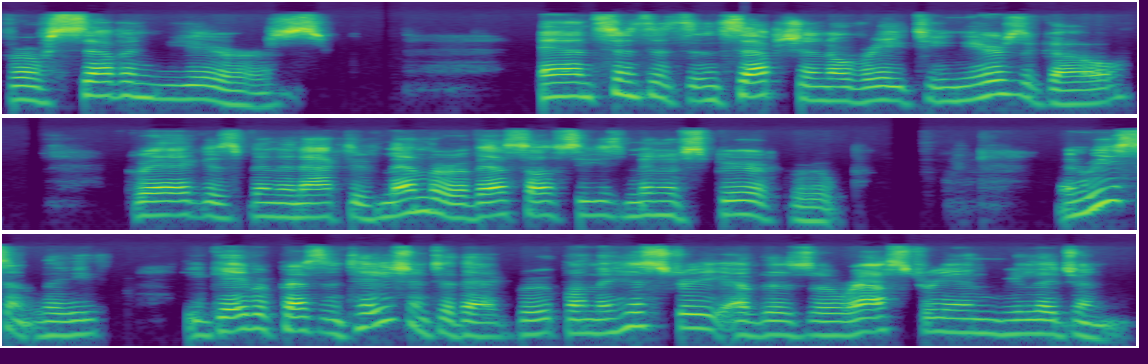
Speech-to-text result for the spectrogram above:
for seven years. And since its inception over 18 years ago, Greg has been an active member of SLC's Men of Spirit group. And recently, he gave a presentation to that group on the history of the Zoroastrian religion.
